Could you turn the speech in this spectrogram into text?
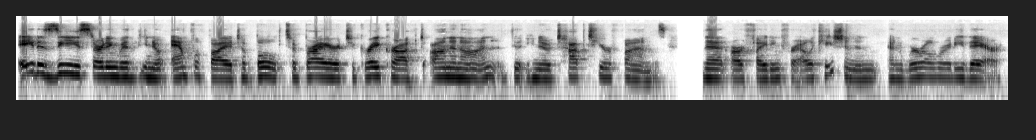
A to Z, starting with you know Amplify to Bolt to Breyer to Greycroft, on and on. The, you know top tier funds that are fighting for allocation, and and we're already there.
